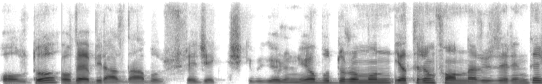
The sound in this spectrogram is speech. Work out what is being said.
oldu. O ve biraz daha bu sürecekmiş gibi görünüyor. Bu durumun yatırım fonları üzerinde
